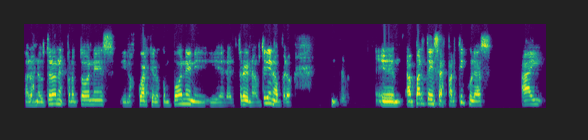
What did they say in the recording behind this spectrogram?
a los neutrones, protones y los quarks que los componen y, el electrón y el neutrino, pero eh, aparte de esas partículas, hay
